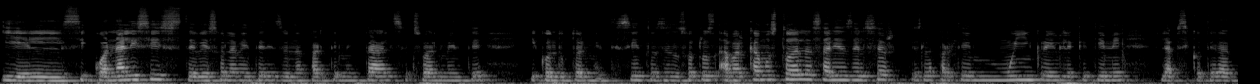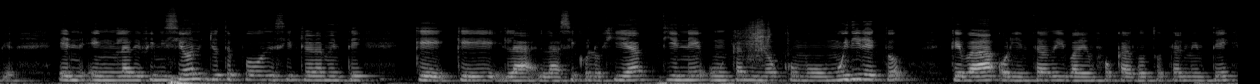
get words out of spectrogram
Y el psicoanálisis te ve solamente desde una parte mental, sexualmente y conductualmente. ¿sí? Entonces nosotros abarcamos todas las áreas del ser. Es la parte muy increíble que tiene la psicoterapia. En, la definición yo te puedo decir claramente que, que la, psicología tiene un camino como muy directo que va orientado y va enfocado totalmente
